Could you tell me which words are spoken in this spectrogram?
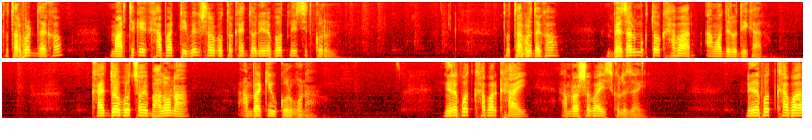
তো তারপর দেখো, মাঠ থেকে খাবার টেবিল সর্বত্র খাদ্য নিরাপদ নিশ্চিত করুন। তো তারপর দেখো ভেজালমুক্ত খাবার আমাদের অধিকার। খাদ্য অপচয় ভালো না, আমরা কেউ করব না। নিরাপদ খাবার খাই, আমরা সবাই স্কুলে যাই। নিরাপদ খাবার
